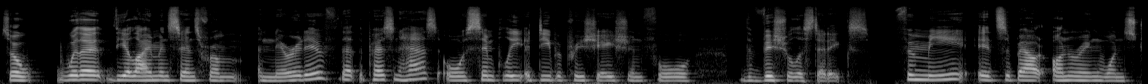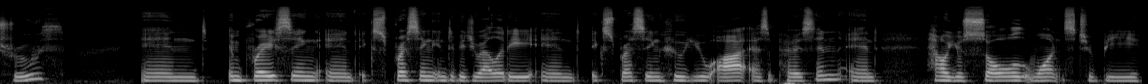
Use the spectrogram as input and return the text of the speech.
So, whether the alignment stems from a narrative that the person has or simply a deep appreciation for the visual aesthetics. For me, it's about honoring one's truth and embracing and expressing individuality and expressing who you are as a person and how your soul wants to be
